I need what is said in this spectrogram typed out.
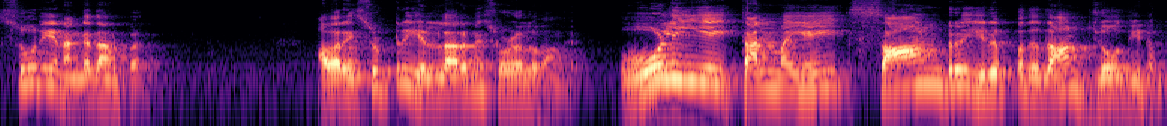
சூரியன் அங்கே தான் இருப்பார். அவரை சுற்றி எல்லாருமே சுழலுவாங்க. ஒளியை தன்மையை சான்று இருப்பதுதான் ஜோதிடம்.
